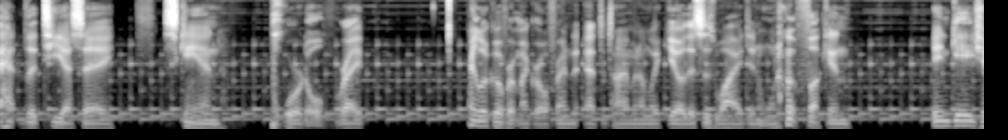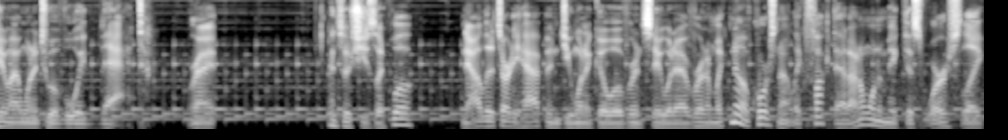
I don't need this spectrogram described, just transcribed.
at the TSA scan portal, right? I look over at my girlfriend at the time and I'm like, yo, this is why I didn't want to fucking engage him. I wanted to avoid that, right? And so she's like, well, now that it's already happened, do you want to go over and say whatever? And I'm like, no, of course not. Like, fuck that. I don't want to make this worse. Like,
